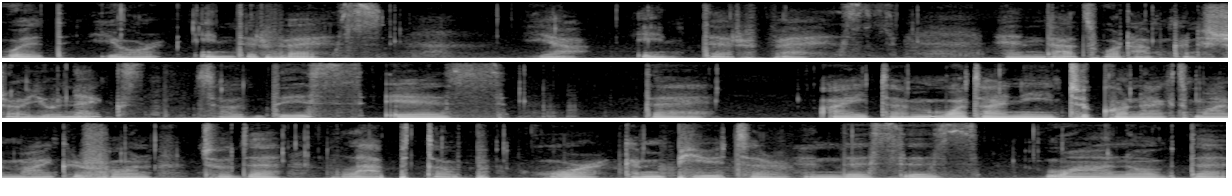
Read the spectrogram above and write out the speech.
with your interface. Yeah, interface. And that's what I'm gonna show you next. So, this is the item what I need to connect my microphone to the laptop or computer. And this is one of the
